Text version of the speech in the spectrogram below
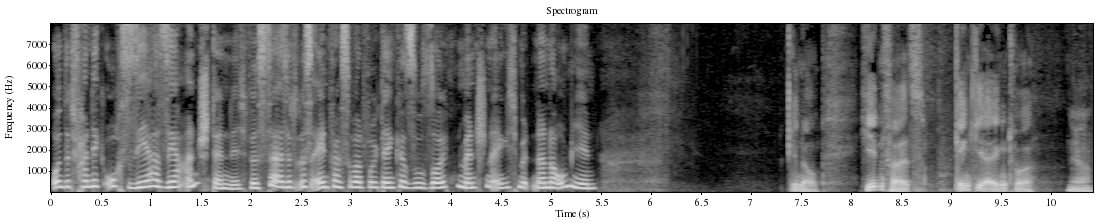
Und das fand ich auch sehr, sehr anständig, wisst ihr? Also das ist einfach so was, wo ich denke, so sollten Menschen eigentlich miteinander umgehen. Genau. Jedenfalls, Genki Eigentor. Ja.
